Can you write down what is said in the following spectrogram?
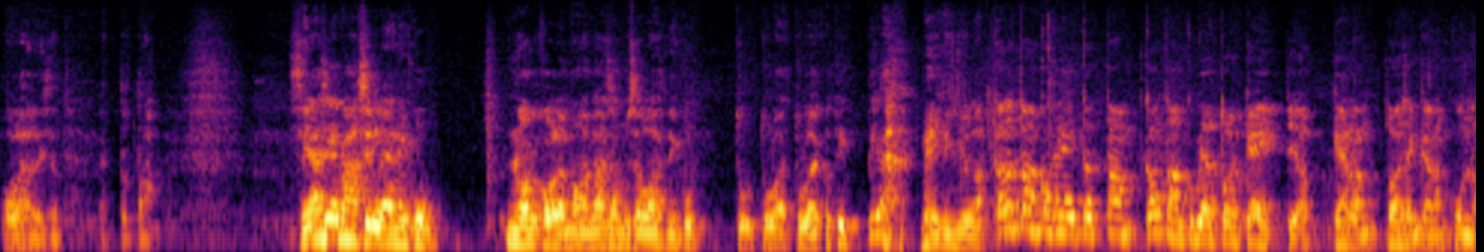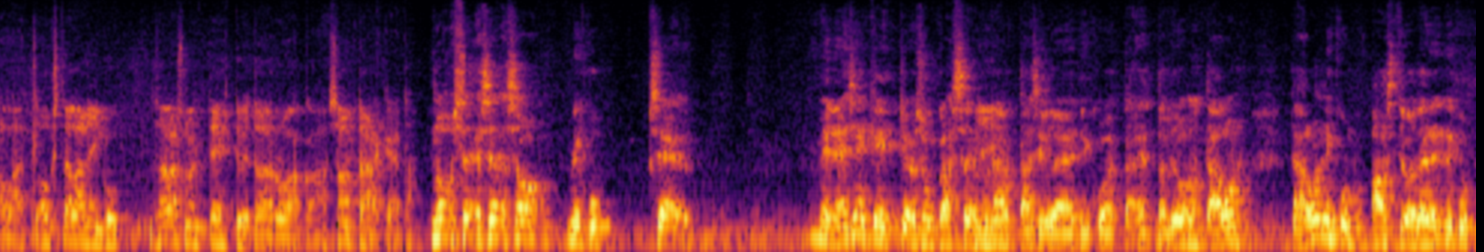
oleelliset. Että tota, se jää siihen vähän silleen niin kuin norkoilemaan vähän semmoisella, että kuin tule, tuleeko tippiä meiningillä. Katsotaanko hei, tota, katsotaanko vielä tuo keittiö kerran, toisen kerran kunnolla, että onko täällä niinku, saadaanko me tehtyä jotain ruokaa? Se on tärkeää. No se, se, se on niinku, se menee siihen keittiöön sun kanssa ja niin. Niin näyttää silleen, että, niinku, että, että mm. joo, täällä on, täällä on niinku astioita. Ne, niinku,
